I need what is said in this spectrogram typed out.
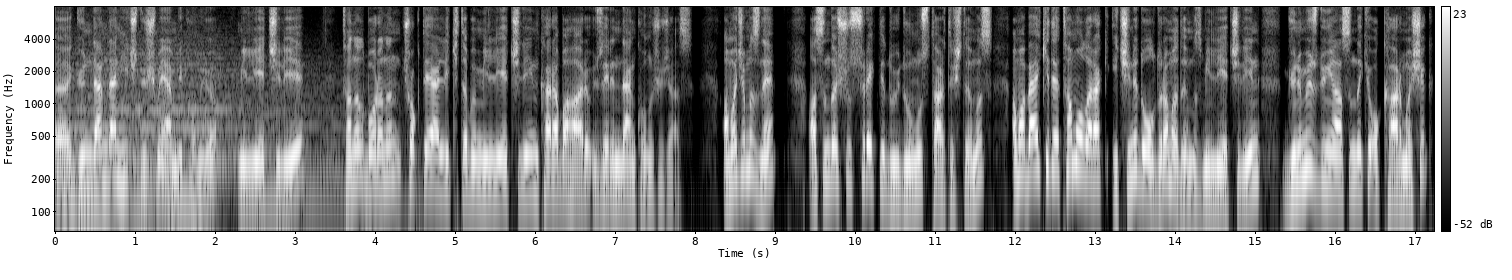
e, gündemden hiç düşmeyen bir konuyu, milliyetçiliği, Tanıl Bora'nın çok değerli kitabı Milliyetçiliğin Kara Baharı üzerinden konuşacağız. Amacımız ne? Aslında şu sürekli duyduğumuz, tartıştığımız ama belki de tam olarak içini dolduramadığımız milliyetçiliğin günümüz dünyasındaki o karmaşık,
